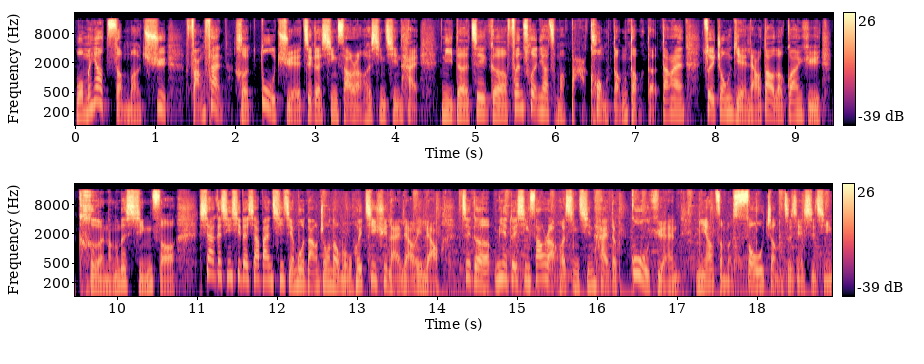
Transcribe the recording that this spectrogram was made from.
我们要怎么去防范和杜绝这个性骚扰和性侵害？你的这个分寸要怎么把控等等的。当然，最终也聊到了关于可能的刑责。下个星期的下半期节目当中呢，我们会继续来聊一聊这个面对性骚扰和性侵害的雇。你要怎么搜证这件事情？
